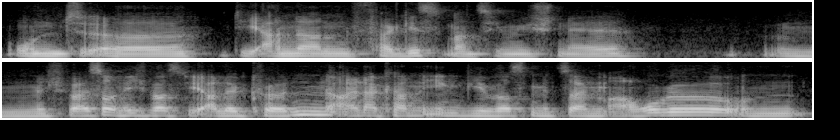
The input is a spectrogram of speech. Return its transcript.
Und äh, die anderen vergisst man ziemlich schnell. Ähm, ich weiß auch nicht, was die alle können. Einer kann irgendwie was mit seinem Auge und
